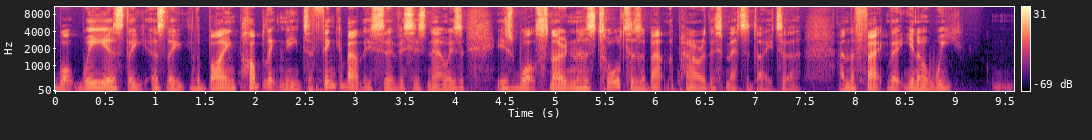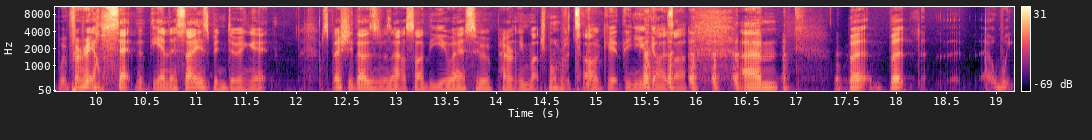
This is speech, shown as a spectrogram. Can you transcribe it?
what we as the as the the buying public need to think about these services now is is what Snowden has taught us about the power of this metadata and the fact that you know we we're very upset that the NSA has been doing it especially those of us outside the US who are apparently much more of a target than you guys are um, but but we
